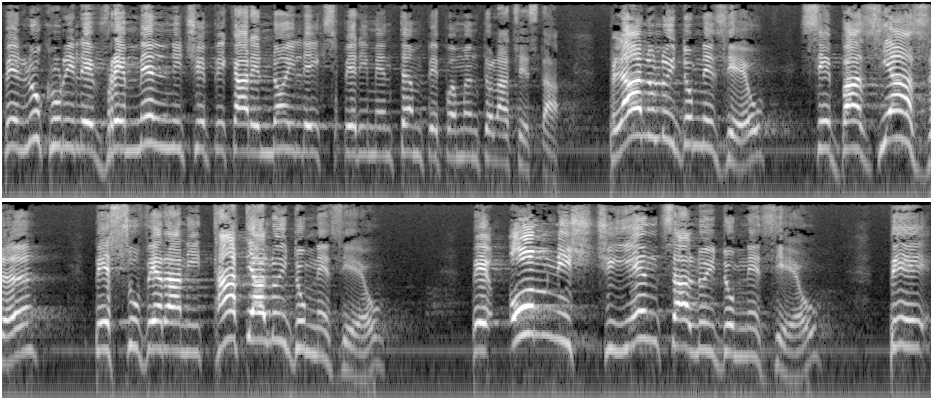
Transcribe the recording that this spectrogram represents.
pe lucrurile vremelnice pe care noi le experimentăm pe pământul acesta. Planul lui Dumnezeu se bazează pe suveranitatea lui Dumnezeu, pe omnisciența lui Dumnezeu, pe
